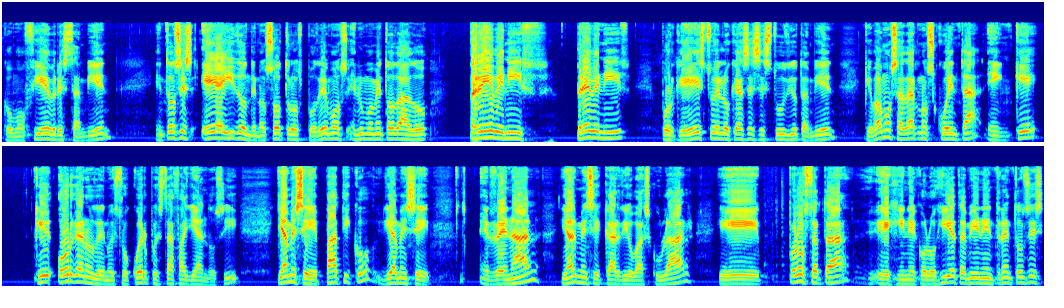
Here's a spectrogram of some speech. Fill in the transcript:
como fiebres también. Entonces, he ahí donde nosotros podemos en un momento dado prevenir, prevenir, porque esto es lo que hace ese estudio también, que vamos a darnos cuenta en qué, qué órgano de nuestro cuerpo está fallando, ¿sí? Llámese hepático, llámese eh, renal, llámese cardiovascular, eh, próstata, eh, ginecología también entra, entonces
